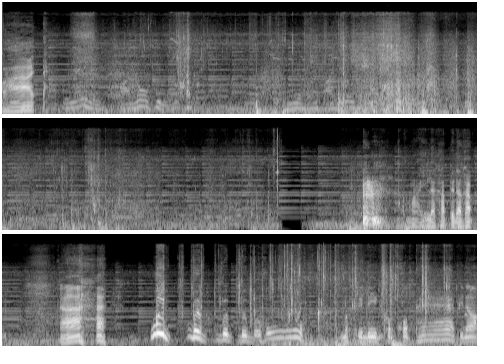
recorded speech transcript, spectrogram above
ว้ายมาอีกแล้วครับพี่น้องครับอ่าบึบบึบบึบบึบโอ้โหมันคือดีดครบครบแท้พี่น้อง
